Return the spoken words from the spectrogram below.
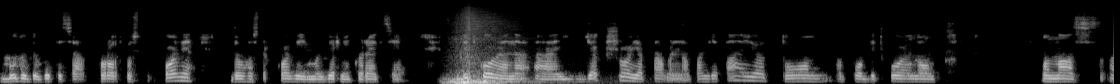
буду дивитися короткострокові, довгострокові ймовірні корекції. Біткоін, якщо я правильно пам'ятаю, то по біткоїну у нас е,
